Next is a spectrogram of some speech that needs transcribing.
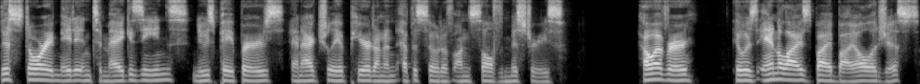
This story made it into magazines, newspapers, and actually appeared on an episode of Unsolved Mysteries. However, it was analyzed by biologists,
